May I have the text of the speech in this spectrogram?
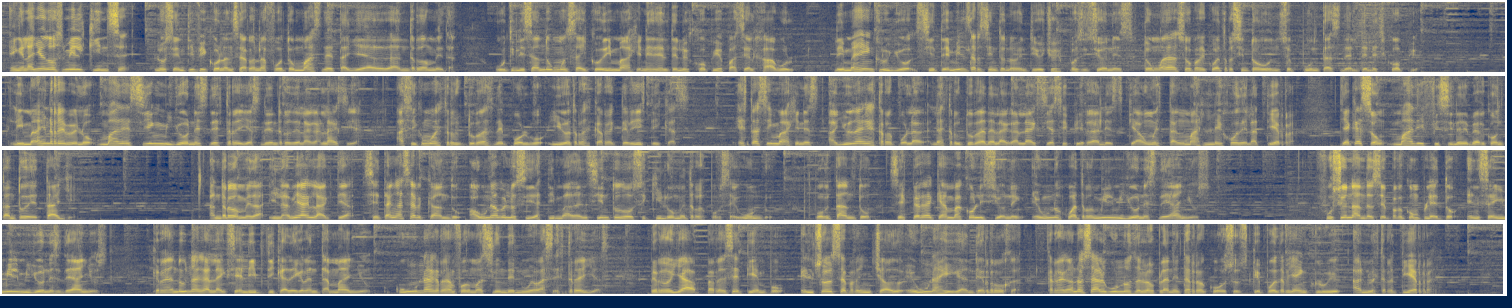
En el año 2015, los científicos lanzaron la foto más detallada de Andrómeda, utilizando un mosaico de imágenes del telescopio espacial Hubble. La imagen incluyó 7.398 exposiciones tomadas sobre 411 puntas del telescopio. La imagen reveló más de 100 millones de estrellas dentro de la galaxia, así como estructuras de polvo y otras características. Estas imágenes ayudan a extrapolar la estructura de las galaxias espirales que aún están más lejos de la Tierra ya que son más difíciles de ver con tanto detalle. Andrómeda y la Vía Láctea se están acercando a una velocidad estimada en 112 km por segundo, por tanto, se espera que ambas colisionen en unos 4.000 millones de años, fusionándose por completo en 6.000 millones de años, creando una galaxia elíptica de gran tamaño, con una gran formación de nuevas estrellas, pero ya para ese tiempo el Sol se ha hinchado en una gigante roja, tragándose a algunos de los planetas rocosos que podría incluir a nuestra Tierra.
